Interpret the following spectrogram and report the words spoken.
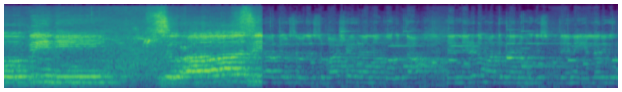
ಜನ ಎಲ್ಲರಿಗೂ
